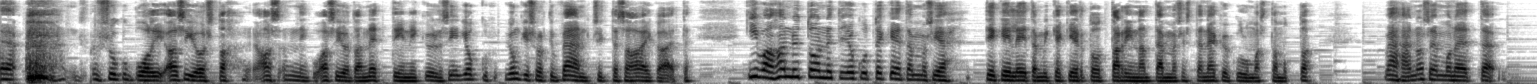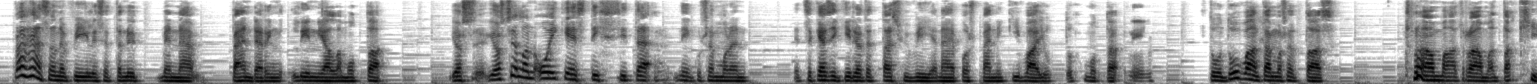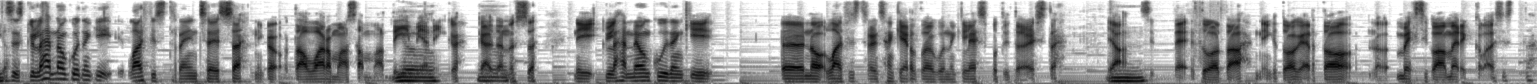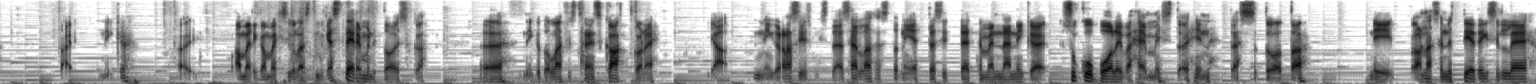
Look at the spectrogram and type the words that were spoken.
äh, sukupuoliasioista, as, niin kuin asioita nettiin, niin kyllä siinä joku, jonkin sortin väännyt sitten saa aikaa, että kivahan nyt on, että joku tekee tämmöisiä tekeleitä, mikä kertoo tarinan tämmöisestä näkökulmasta, mutta vähän on semmonen, että vähän sellainen fiilis, että nyt mennään Panderin linjalla, mutta jos, jos siellä on oikeasti sitä niin kuin semmoinen, että se käsikirjoitettaisiin hyvin ja näin poispäin, niin kiva juttu, mutta niin. tuntuu vaan tämmöiseltä taas draamaa draaman takia. Siis kyllähän ne on kuitenkin Life is Strangeissa, niin kuin, tää on varmaan samaa tiimiä niin kuin, käytännössä, niin kyllähän ne on kuitenkin, no Life is Strange hän kertoo kuitenkin lesbotytöistä, ja mm. sitten tuota, niin tuo kertoo no, meksikoamerikkalaisista, tai niin kuin, tai Amerikan meksikolaisista, mikä se termi nyt olisikaan, öö, niin kuin tuo Life is Strange 2, ja niin rasismista ja sellaisesta, niin että sitten, että mennään niin sukupuolivähemmistöihin tässä tuota, niin onhan se nyt tietenkin silleen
